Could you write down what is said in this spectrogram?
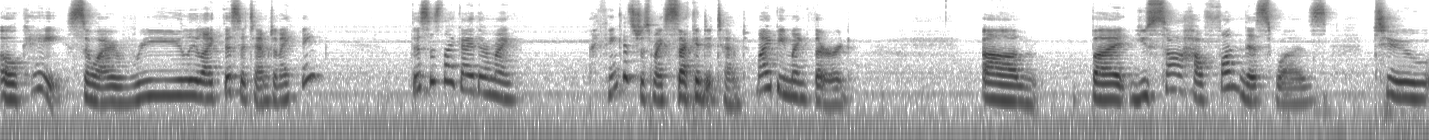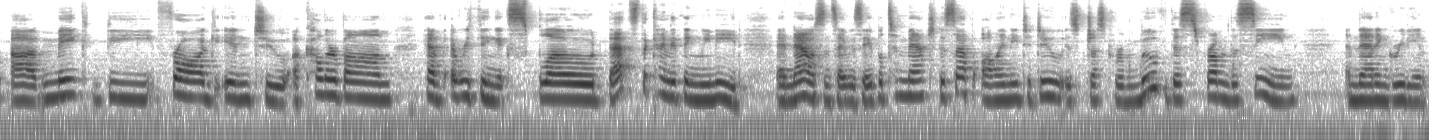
Okay, so I really like this attempt, and I think this is like either my, I think it's just my second attempt, might be my third. Um, but you saw how fun this was to uh, make the frog into a color bomb, have everything explode. That's the kind of thing we need. And now, since I was able to match this up, all I need to do is just remove this from the scene, and that ingredient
